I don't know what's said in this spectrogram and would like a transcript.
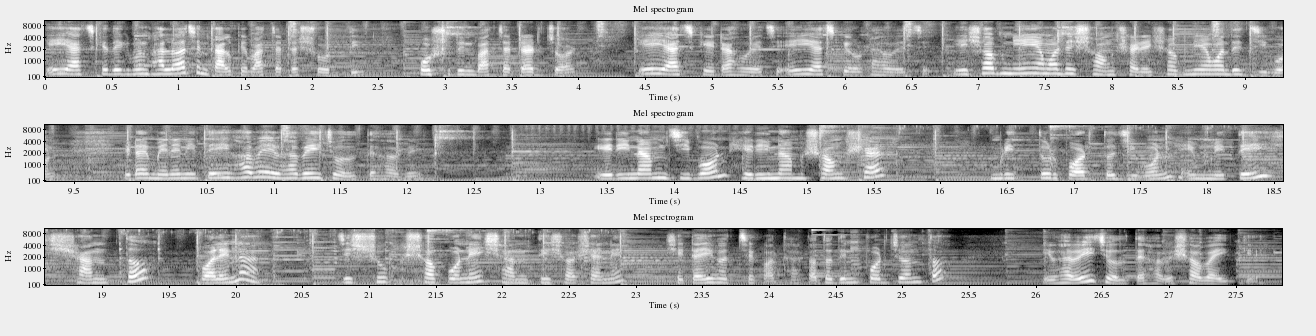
এই আজকে দেখবেন ভালো আছেন? কালকে বাচ্চাটার সর্দি পরশু দিন বাচ্চাটার জ্বর। এই আজকে এটা হয়েছে, এই আজকে ওটা হয়েছে। এসব নিয়েই আমাদের সংসার, এসব নিয়ে আমাদের জীবন। এটা মেনে নিতেই হবে, এভাবেই চলতে হবে। এরই নাম জীবন, এরই নাম সংসার। মৃত্যুর পর তো জীবন, এমনিতেই শান্ত। বলে না যে সুখ স্বপনে, শান্তি শ্মশানে? সেটাই হচ্ছে কথা। ততদিন পর্যন্ত এভাবেই চলতে হবে সবাইকে।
